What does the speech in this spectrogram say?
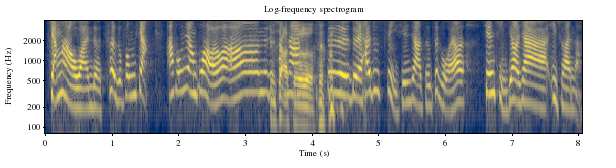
讲好玩的，测个风向。啊，风向不好的话啊，那就下车了。对对对，他就自己先下车。这个我要先请教一下易川呐。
